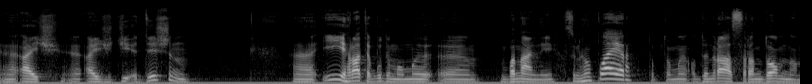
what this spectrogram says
е, е, HD Edition. І грати будемо ми банальний синглплеєр, тобто ми один раз рандомно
